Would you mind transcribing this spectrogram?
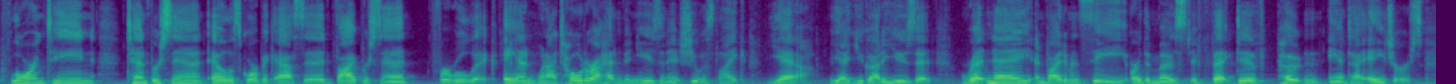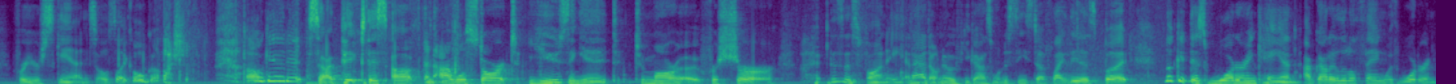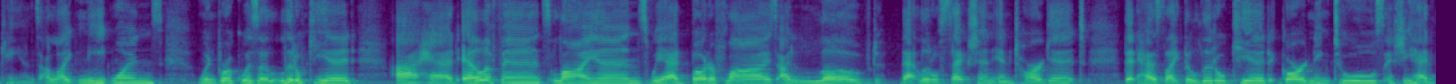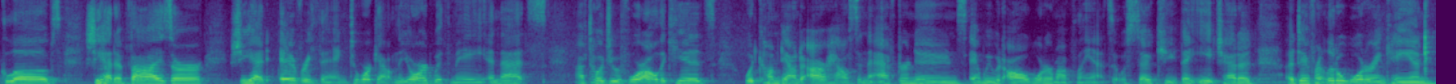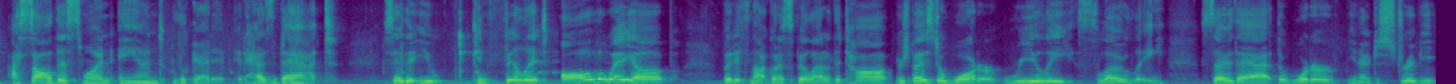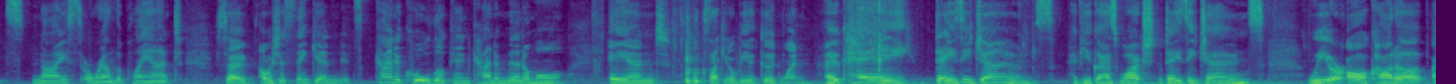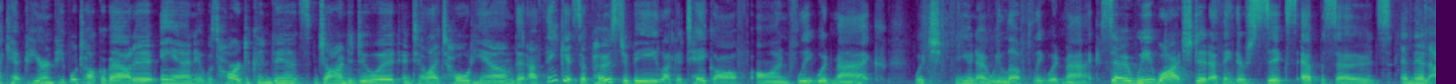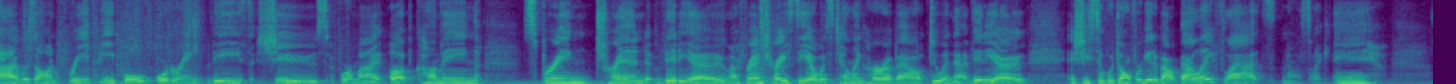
phloretin, 10% L-ascorbic acid, 5% ferulic. And when I told her I hadn't been using it, she was like, yeah, yeah, you got to use it. Retin-A and vitamin C are the most effective, potent anti-agers for your skin. So I was like, oh gosh, I'll get it. So I picked this up and I will start using it tomorrow for sure. This is funny, and I don't know if you guys want to see stuff like this, but look at this watering can. I've got a little thing with watering cans. I like neat ones. When Brooke was a little kid, I had elephants, lions, we had butterflies. I loved that little section in Target that has like the little kid gardening tools and she had gloves, she had a visor, she had everything to work out in the yard with me and that's I've told you before all the kids would come down to our house in the afternoons and we would all water my plants. It was so cute. They each had a, a different little watering can. I saw this one and look at it. It has that so that you can fill it all the way up, but it's not gonna spill out of the top. You're supposed to water really slowly so that the water, you know, distributes nice around the plant. So I was just thinking it's kind of cool looking, kind of minimal, and looks like it'll be a good one. Okay, Daisy Jones. Have you guys watched Daisy Jones? We are all caught up. I kept hearing people talk about it, and it was hard to convince John to do it until I told him that I think it's supposed to be like a takeoff on Fleetwood Mac, which you know we love Fleetwood Mac. So we watched it. I think there's six episodes, and then I was on Free People ordering these shoes for my upcoming spring trend video. My friend Tracy, I was telling her about doing that video, and she said, Well, don't forget about ballet flats. And I was like, Eh,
